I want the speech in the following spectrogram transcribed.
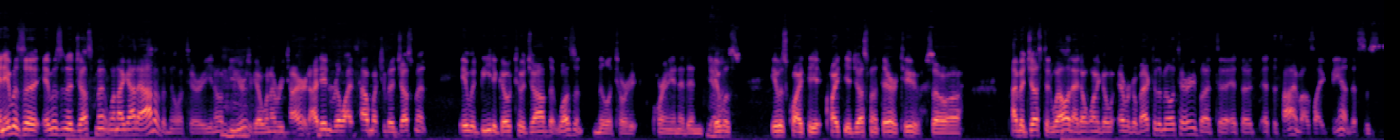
And it was a it was an adjustment when I got out of the military, you know, a few mm-hmm. years ago when I retired. I didn't realize how much of an adjustment it would be to go to a job that wasn't military oriented and Yeah. it was it was quite the quite the adjustment there too. So uh I've adjusted well and I don't want to go ever go back to the military, but uh, at the at the time I was like, man, this is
